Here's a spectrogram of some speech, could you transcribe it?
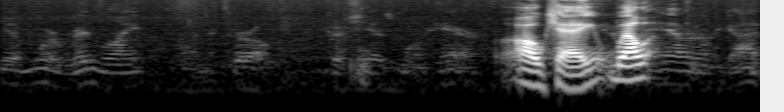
You have more red light on the girl because she has more hair. Okay. Well, You have it on the guy because of the light.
